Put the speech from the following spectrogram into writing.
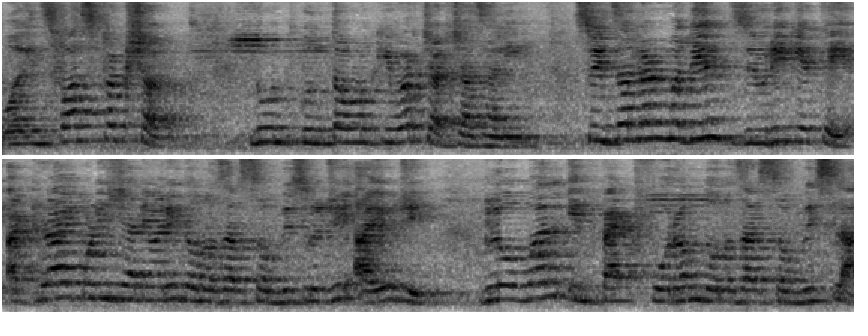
व इन्फ्रास्ट्रक्चर गुंतवणुकीवर चर्चा झाली. स्वित्झर्लंडमधील झ्युरिक येथे अठरा एकोणीस जानेवारी दोन हजार सव्वीस रोजी आयोजित ग्लोबल इम्पॅक्ट फोरम दोन हजार सव्वीसला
